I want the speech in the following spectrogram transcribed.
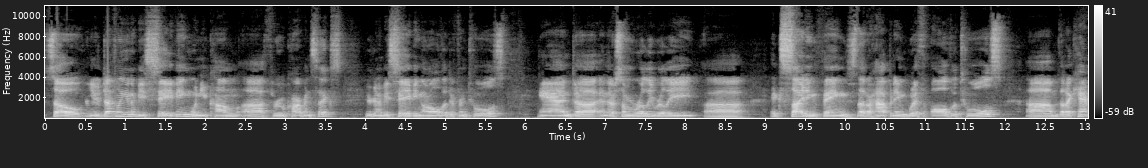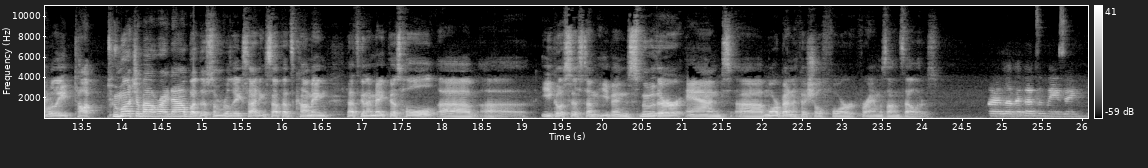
So you're definitely going to be saving when you come uh, through Carbon Six. You're going to be saving on all the different tools. And, uh, and there's some really, really uh, exciting things that are happening with all the tools um, that I can't really talk too much about right now, but there's some really exciting stuff that's coming that's going to make this whole uh, uh, ecosystem even smoother and uh, more beneficial for, for Amazon sellers. I love it. That's amazing.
